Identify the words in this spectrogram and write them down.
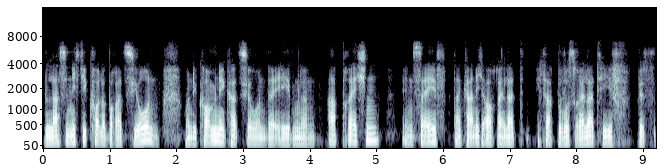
lasse nicht die Kollaboration und die Kommunikation der Ebenen abbrechen, in Safe, dann kann ich auch relativ, ich sage bewusst relativ bis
